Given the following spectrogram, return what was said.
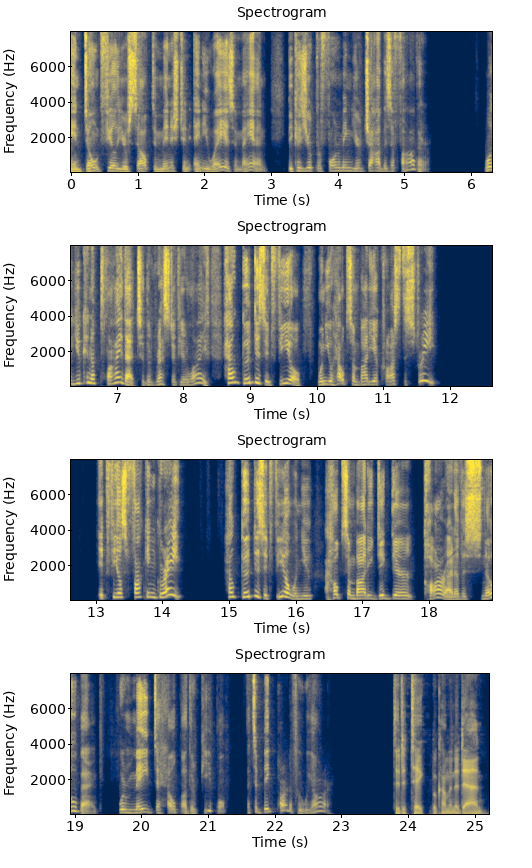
and don't feel yourself diminished in any way as a man because you're performing your job as a father. Well, you can apply that to the rest of your life. How good does it feel when you help somebody across the street? It feels fucking great. How good does it feel when you help somebody dig their car out of a snowbank? We're made to help other people. That's a big part of who we are. Did it take becoming a dad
